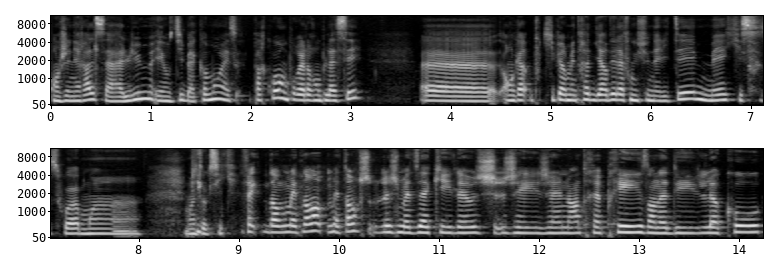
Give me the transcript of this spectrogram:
en général, ça allume et on se dit bah, comment est par quoi on pourrait le remplacer euh, en qui permettrait de garder la fonctionnalité, mais qui soit moins, moins Puis- toxique. Fait donc maintenant, mettons, je- là, je me dis, OK, là, j'ai une entreprise, on a des locaux,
